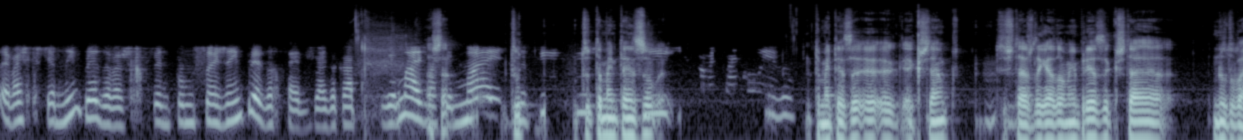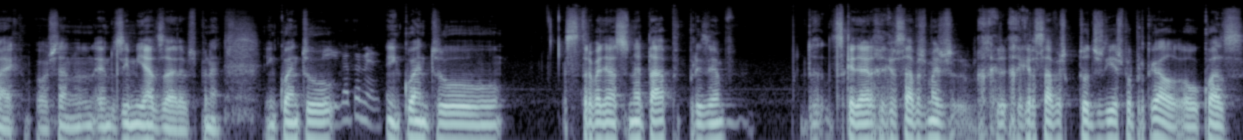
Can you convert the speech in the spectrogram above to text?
é, vais crescendo na empresa, vais recebendo promoções na empresa, recebes, vais acabar por receber mais, vais ter mais tu, tu também tens o... e, e também tens a, a, a, questão que estás ligado a uma empresa que está no Dubai, ou está é nos Emirados Árabes, portanto, enquanto, Sim, enquanto se trabalhasse na TAP, por exemplo, se calhar regressavas mais regressavas todos os dias para Portugal, ou quase,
